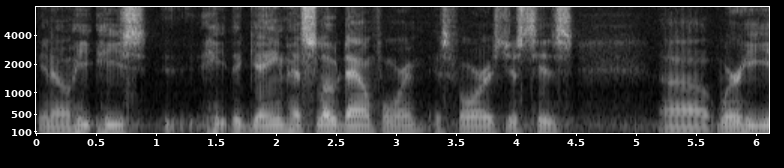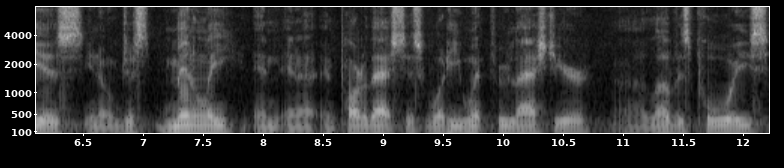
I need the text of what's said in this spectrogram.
you know he he's he, the game has slowed down for him as far as just his uh, where he is. You know, just mentally, and and uh, and part of that's just what he went through last year. Uh, love his poise.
